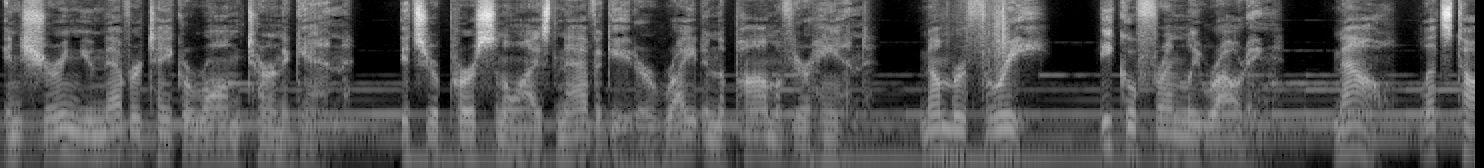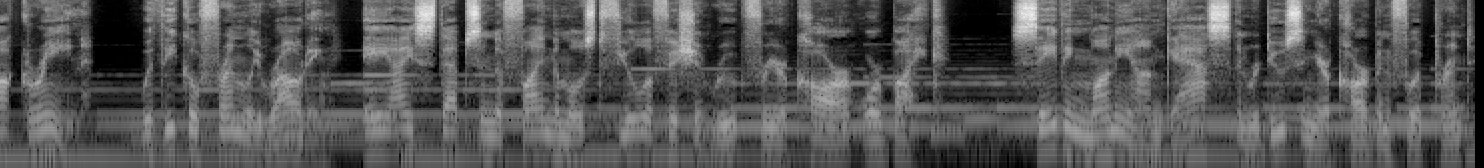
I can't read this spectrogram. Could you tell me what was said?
ensuring you never take a wrong turn again. It's your personalized navigator right in the palm of your hand. Number 3. Eco-friendly routing. Now, let's talk green. With eco-friendly routing, AI steps in to find the most fuel-efficient route for your car or bike. Saving money on gas and reducing your carbon footprint?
